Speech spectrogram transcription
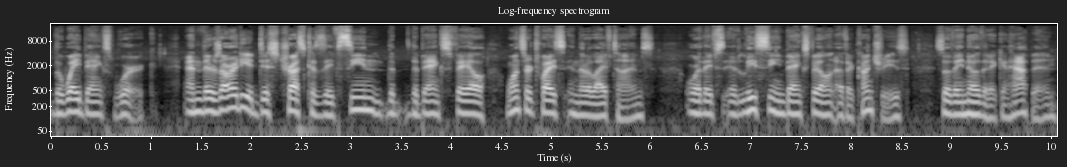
the way banks work, and there's already a distrust because they've seen the, the banks fail once or twice in their lifetimes, or they've at least seen banks fail in other countries, so they know that it can happen.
